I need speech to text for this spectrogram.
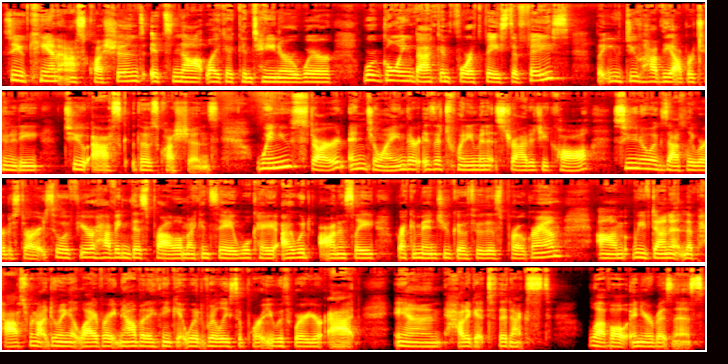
so you can ask questions. It's not like a container where we're going back and forth face to face, but you do have the opportunity to ask those questions. When you start and join, there is a 20 minute strategy call so you know exactly where to start. So if you're having this problem, I can say, well, okay, I would honestly recommend you go through this program. Um, we've done it in the past. We're not doing it live right now, but I think it would really support you with where you're at and how to get to the next level in your business.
